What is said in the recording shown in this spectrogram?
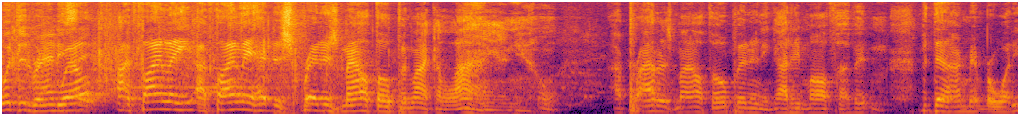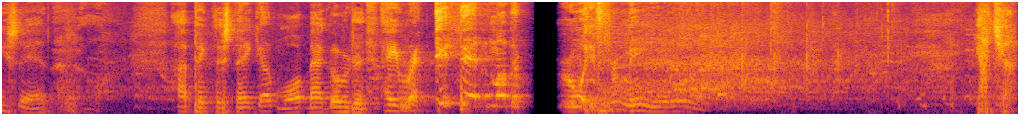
what did Randy well, say? Well, I finally, I finally had to spread his mouth open like a lion. I pried his mouth open and he got him off of it. And, but then I remember what he said. I picked the snake up and walked back over to, hey, Rick, get that mother away from me. You know? Gotcha.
